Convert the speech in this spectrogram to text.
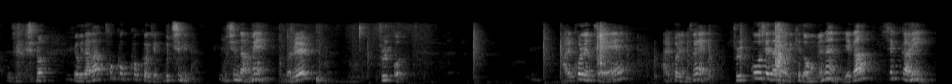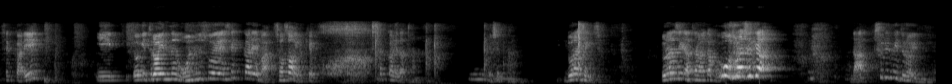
그래서 여기다가 콕콕콕콕 이제 묻힙니다. 묻힌 다음에 이거를 불꽃. 알콜 램프에, 알콜 램프에 불꽃에다가 이렇게 넣으면은 얘가 색깔이, 색깔이 이, 여기 들어있는 원소의 색깔에 맞춰서 이렇게 훅 색깔이 나타나. 이 색깔. 노란색이죠. 노란색이 나타나니까, 오, 노란색이야! 나트륨이 들어있네.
